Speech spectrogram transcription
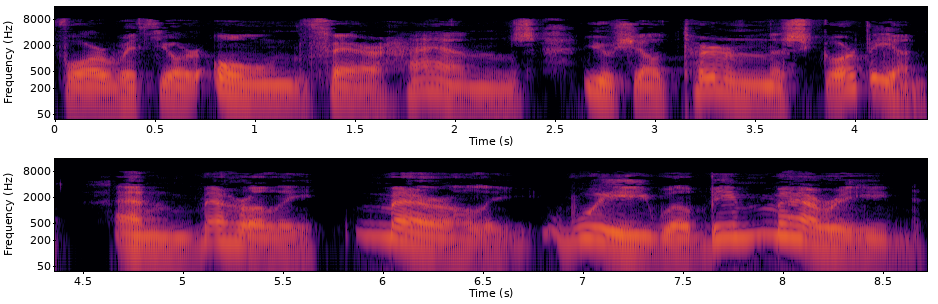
for with your own fair hands you shall turn the scorpion, and merrily, merrily we will be married."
